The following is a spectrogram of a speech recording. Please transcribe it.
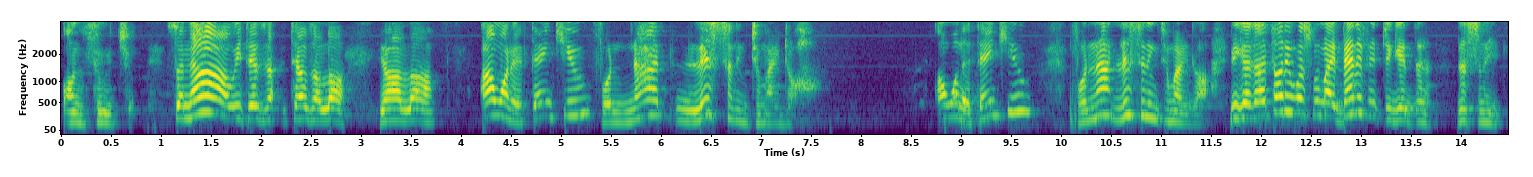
آن سود شد so now he tells, tells Allah Ya Allah I want to thank you for not listening to my dua. I want to thank you for not listening to my dua because I thought it was for my benefit to get the, the snake.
